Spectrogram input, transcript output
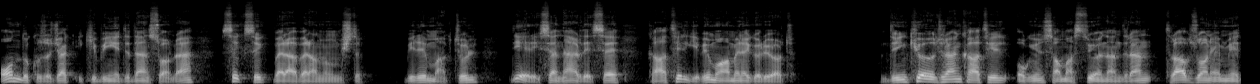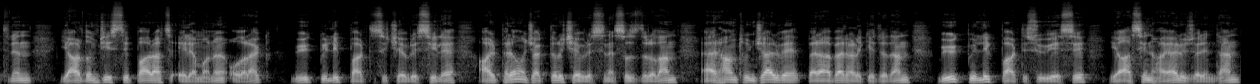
19 Ocak 2007'den sonra sık sık beraber anılmıştı. Biri maktul, diğeri ise neredeyse katil gibi muamele görüyordu. Dink'i öldüren katil o gün Samast'ı yönlendiren Trabzon Emniyeti'nin yardımcı istihbarat elemanı olarak Büyük Birlik Partisi çevresiyle Alperen Ocakları çevresine sızdırılan Erhan Tuncel ve beraber hareket eden Büyük Birlik Partisi üyesi Yasin Hayal üzerinden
